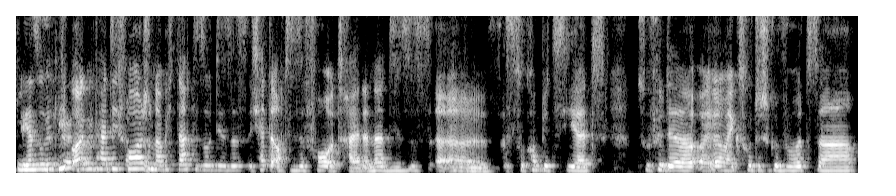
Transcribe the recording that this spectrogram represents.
ja so geliebäugelt hatte ich vorher schon, aber ich dachte so dieses, ich hatte auch diese Vorurteile, ne, dieses, äh, mhm. es ist zu kompliziert, zu viele äh, exotische Gewürze,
